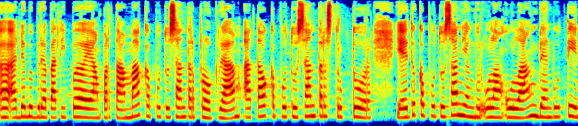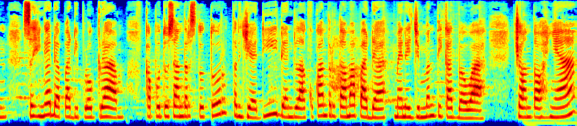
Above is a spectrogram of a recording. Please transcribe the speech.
uh, ada beberapa tipe. Yang pertama, keputusan terprogram atau keputusan terstruktur, yaitu keputusan yang berulang-ulang dan rutin sehingga dapat diprogram. Keputusan terstruktur terjadi dan dilakukan terutama pada manajemen tingkat bawah. Contohnya,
